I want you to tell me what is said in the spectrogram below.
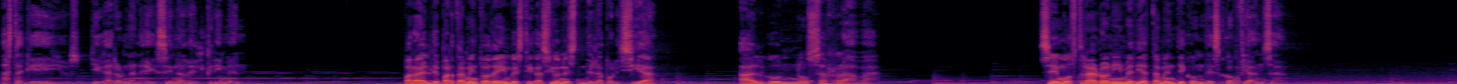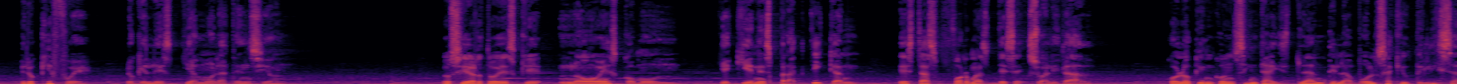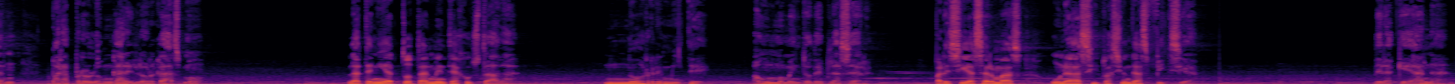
hasta que ellos llegaron a la escena del crimen. Para el Departamento de Investigaciones de la Policía, algo no cerraba. Se mostraron inmediatamente con desconfianza. Pero ¿qué fue lo que les llamó la atención? Lo cierto es que no es común que quienes practican estas formas de sexualidad coloquen con cinta aislante la bolsa que utilizan para prolongar el orgasmo. La tenía totalmente ajustada. No remite a un momento de placer. Parecía ser más una situación de asfixia, de la que Ana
